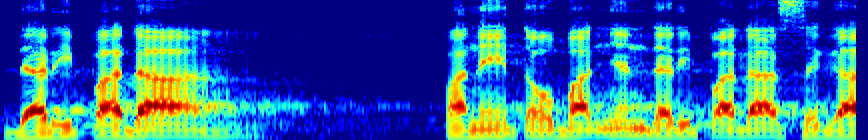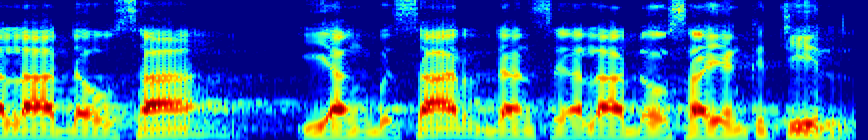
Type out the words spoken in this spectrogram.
Daripada panai taubatnya daripada segala dosa yang besar dan segala dosa yang kecil.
